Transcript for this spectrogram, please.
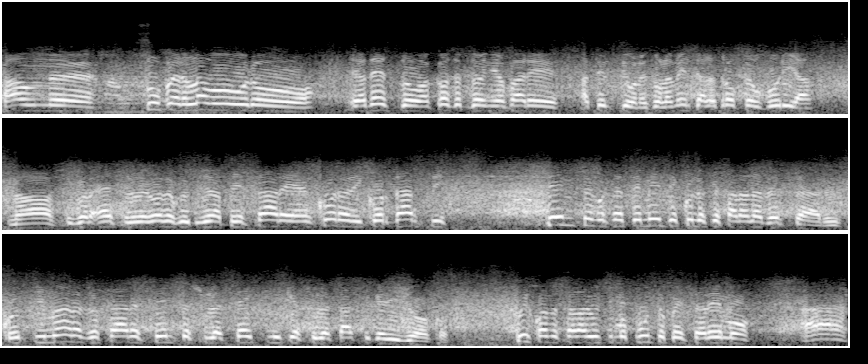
a un eh, super lavoro e adesso a cosa bisogna fare attenzione? Solamente alla troppa euforia? No, sicuramente una cosa a cui bisogna pensare è ancora ricordarsi sempre costantemente quello che farà l'avversario, continuare a giocare sempre sulla tecnica e sulla tattica di gioco. Poi quando sarà l'ultimo punto penseremo a,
